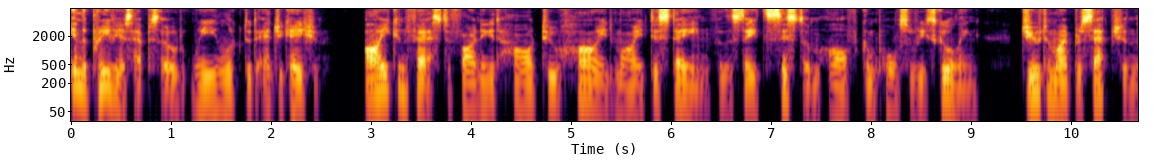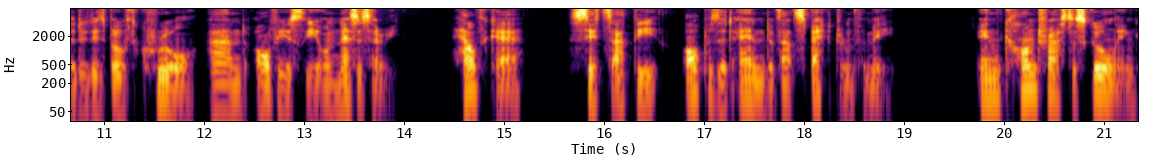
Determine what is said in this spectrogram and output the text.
In the previous episode, we looked at education. I confess to finding it hard to hide my disdain for the state's system of compulsory schooling due to my perception that it is both cruel and obviously unnecessary. Healthcare sits at the opposite end of that spectrum for me. In contrast to schooling,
